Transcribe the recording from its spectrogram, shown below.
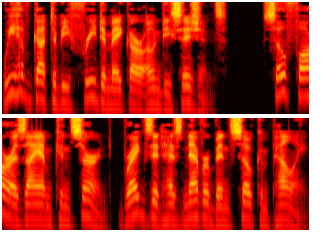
We have got to be free to make our own decisions. So far as I am concerned, Brexit has never been so compelling.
